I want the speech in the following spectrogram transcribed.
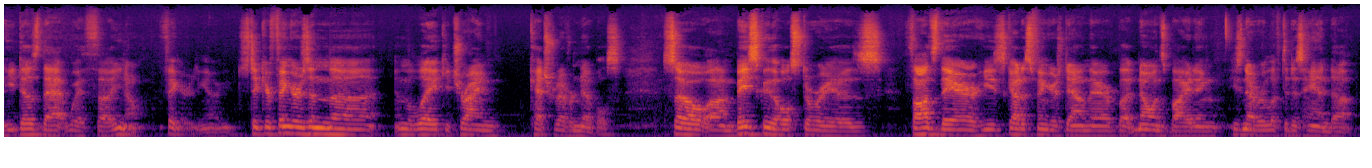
he does that with uh, you know fingers. You know, you stick your fingers in the in the lake, you try and catch whatever nibbles. So um, basically, the whole story is Thawed's there, he's got his fingers down there, but no one's biting. He's never lifted his hand up,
